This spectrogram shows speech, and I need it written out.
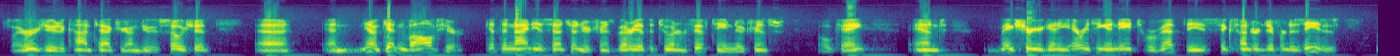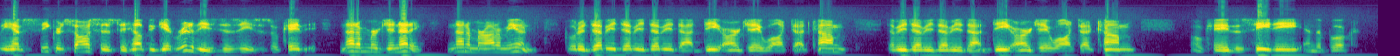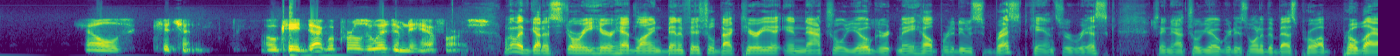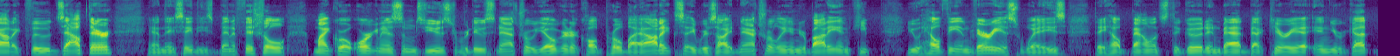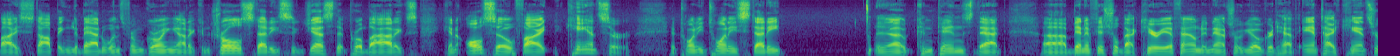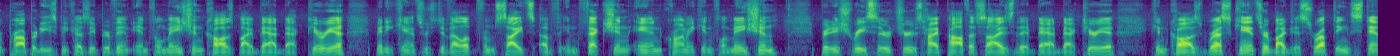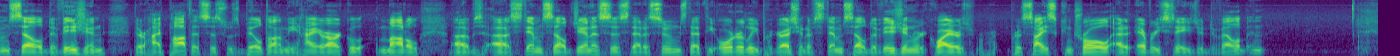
So I urge you to contact your Youngevity associate uh, and you know get involved here. Get the 90 essential nutrients, better yet, the 215 nutrients. Okay, and make sure you're getting everything you need to prevent these 600 different diseases. We have secret sauces to help you get rid of these diseases. Okay, none of them are genetic. None of them are autoimmune. Go to www.drjwallach.com, www.drjwallach.com. Okay, the CD and the book, Hell's Kitchen. Okay, Doug, what pearls of wisdom do you have for us? Well, I've got a story here headline Beneficial bacteria in natural yogurt may help reduce breast cancer risk. Say natural yogurt is one of the best pro- probiotic foods out there, and they say these beneficial microorganisms used to produce natural yogurt are called probiotics. They reside naturally in your body and keep you healthy in various ways. They help balance the good and bad bacteria in your gut by stopping the bad ones from growing out of control. Studies suggest that probiotics can also fight cancer. A 2020 study uh, contends that uh, beneficial bacteria found in natural yogurt have anti cancer properties because they prevent inflammation caused by bad bacteria. Many cancers develop from sites of infection and chronic inflammation. British researchers hypothesized that bad bacteria can cause breast cancer by disrupting stem cell division. Their hypothesis was built on the hierarchical model of uh, stem cell genesis that assumes that the orderly progression of stem cell division requires precise control at every stage of development.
